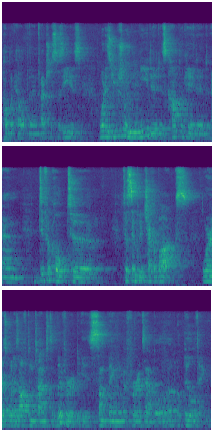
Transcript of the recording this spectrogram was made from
public health and infectious disease, what is usually needed is complicated and difficult to, to simply check a box. Whereas what is oftentimes delivered is something, for example, a, a building.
